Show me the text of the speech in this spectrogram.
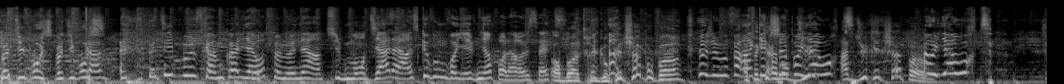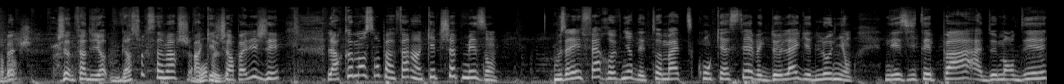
Petit pouce, petit pouce. Comme- petit pouce, comme quoi le yaourt peut mener à un tube mondial. Alors, est-ce que vous me voyez venir pour la recette Oh bah, trigo ketchup ou pas Je vais vous faire On un ketchup au du- yaourt. Ah, du ketchup. Au yaourt Ça marche Je viens de faire du yaourt. Bien sûr que ça marche. un ketchup allégé. Alors commençons par faire un ketchup maison. Vous allez faire revenir des tomates concassées avec de l'ail et de l'oignon. N'hésitez pas à demander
